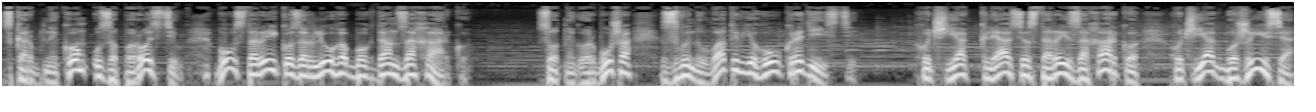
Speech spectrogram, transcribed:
Скарбником у запорожців був старий козарлюга Богдан Захарко. Сотник Горбуша звинуватив його у крадійстві. Хоч як клявся старий Захарко, хоч як божився,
